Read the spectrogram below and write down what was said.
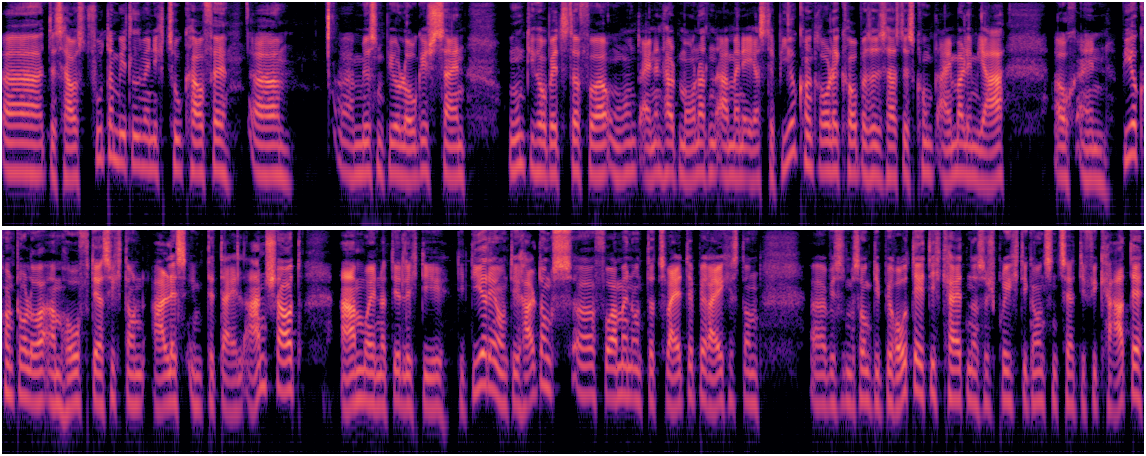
Äh, das heißt, Futtermittel, wenn ich zukaufe, äh, äh, müssen biologisch sein. Und ich habe jetzt da vor rund eineinhalb Monaten auch meine erste Biokontrolle gehabt. Also das heißt, es kommt einmal im Jahr auch ein Biokontrolleur am Hof, der sich dann alles im Detail anschaut. Einmal natürlich die, die Tiere und die Haltungsformen und der zweite Bereich ist dann, äh, wie soll man sagen, die Bürotätigkeiten, also sprich die ganzen Zertifikate,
